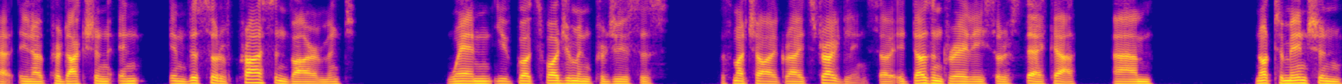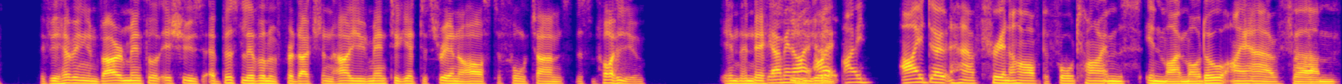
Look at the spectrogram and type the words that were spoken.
a you know production in in this sort of price environment when you've got spodumene producers with much higher grade struggling. So it doesn't really sort of stack up. Um, not to mention, if you're having environmental issues at this level of production, how are you meant to get to three and a half to four times this volume in the next. Yeah, I mean, I, I, I, I don't have three and a half to four times in my model. I have um,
